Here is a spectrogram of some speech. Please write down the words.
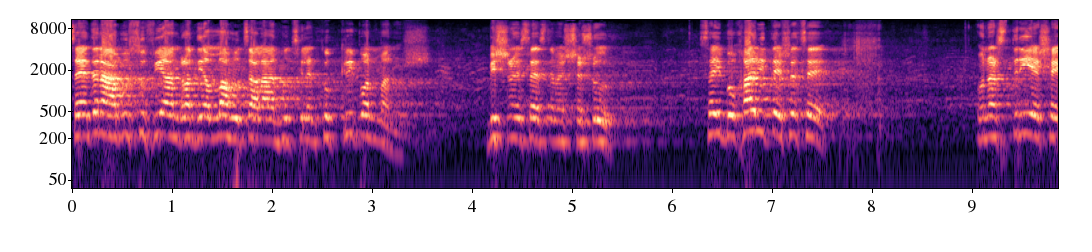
সৈয়দনা আবু সুফিয়ান রাদি আল্লাহ চালানহু ছিলেন খুব কৃপণ মানুষ। বিষ্ণু ইসা ইসলামের শ্বশুর। সেই বুখারিতে এসেছে, ওনার স্ত্রী এসে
